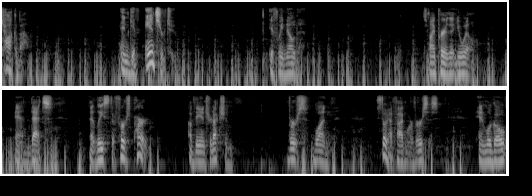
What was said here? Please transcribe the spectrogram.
talk about and give answer to if we know them. It's my prayer that you will. And that's at least the first part of the introduction. Verse 1. Still got five more verses. And we'll go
